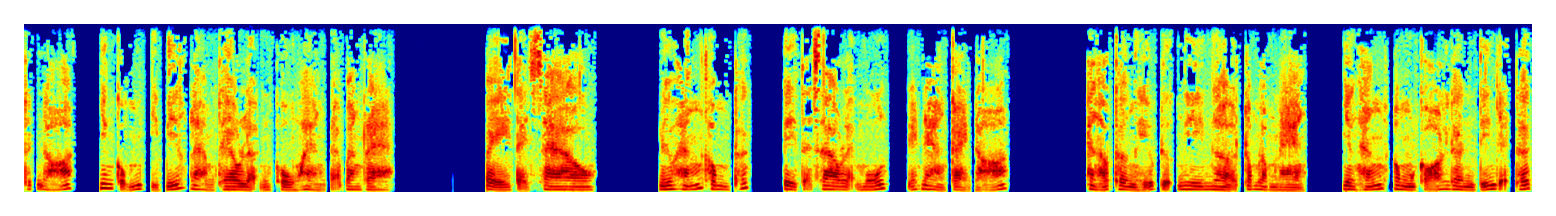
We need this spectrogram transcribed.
thích nó, nhưng cũng chỉ biết làm theo lệnh phụ hoàng đã ban ra. Vậy tại sao, nếu hắn không thích, thì tại sao lại muốn để nàng cài nó? Hàng hảo thần hiểu được nghi ngờ trong lòng nàng, nhưng hắn không có lên tiếng giải thích.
